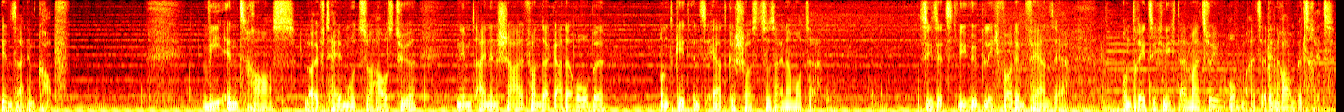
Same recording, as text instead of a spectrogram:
in seinem Kopf. Wie in Trance läuft Helmut zur Haustür, nimmt einen Schal von der Garderobe und geht ins Erdgeschoss zu seiner Mutter. Sie sitzt wie üblich vor dem Fernseher und dreht sich nicht einmal zu ihm um, als er den Raum betritt.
